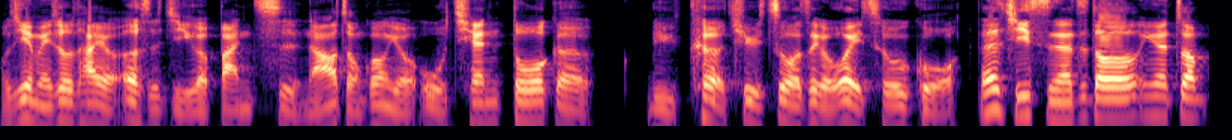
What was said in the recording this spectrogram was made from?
我记得没错，它有二十几个班次，然后总共有五千多个。旅客去做这个未出国，但是其实呢，这都因为赚，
